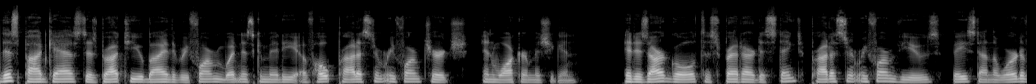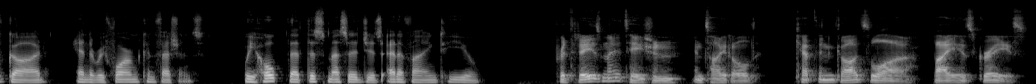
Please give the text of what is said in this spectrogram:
This podcast is brought to you by the Reformed Witness Committee of Hope Protestant Reformed Church in Walker, Michigan. It is our goal to spread our distinct Protestant Reformed views based on the Word of God and the Reformed confessions. We hope that this message is edifying to you. For today's meditation, entitled Kept in God's Law by His Grace,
